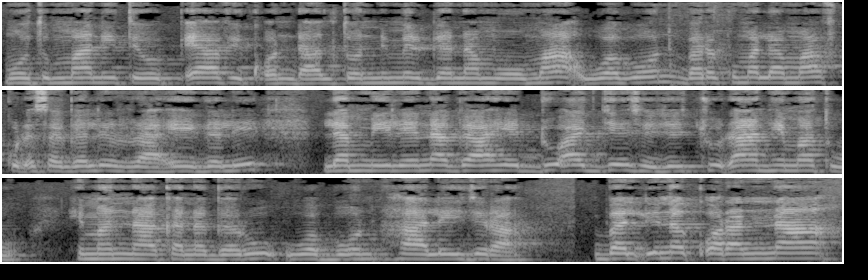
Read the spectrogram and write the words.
Mootummaan itiyoophiyaa fi qondaaltonni mirga namoomaa waboon bara 2019 irraa eegalee lammiilee nagaa hedduu ajjeese jechuudhaan himatu. Himannaa kana garuu waboon haalee jira. Bal'ina qorannaa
